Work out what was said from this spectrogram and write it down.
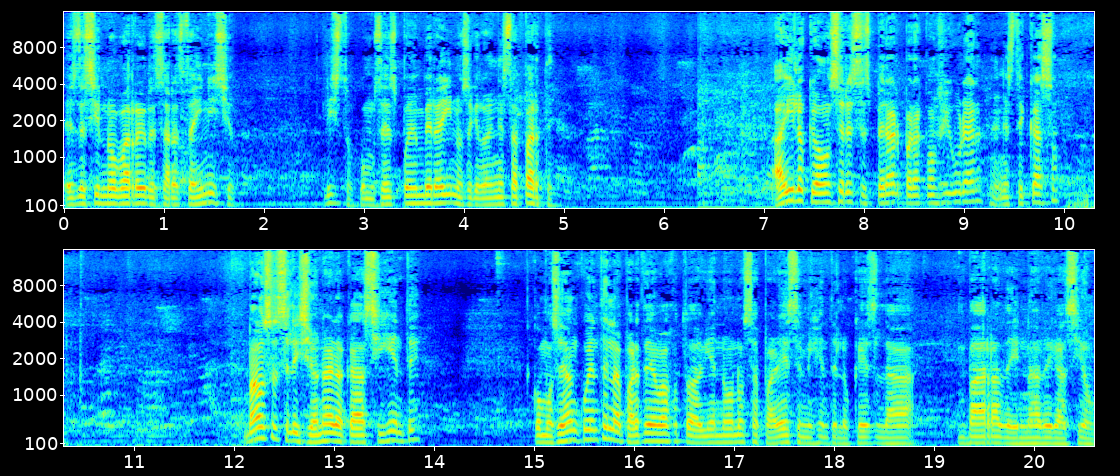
es decir no va a regresar hasta inicio listo como ustedes pueden ver ahí no se quedó en esta parte ahí lo que vamos a hacer es esperar para configurar en este caso Vamos a seleccionar acá siguiente. Como se dan cuenta en la parte de abajo todavía no nos aparece mi gente lo que es la barra de navegación.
